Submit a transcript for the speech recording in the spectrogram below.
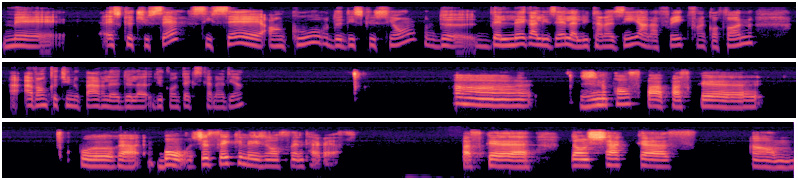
Mais est-ce que tu sais si c'est en cours de discussion de, de légaliser la l'euthanasie en Afrique francophone avant que tu nous parles du contexte canadien? Euh, je ne pense pas parce que pour, euh, bon, je sais que les gens s'intéressent parce que dans chaque euh,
